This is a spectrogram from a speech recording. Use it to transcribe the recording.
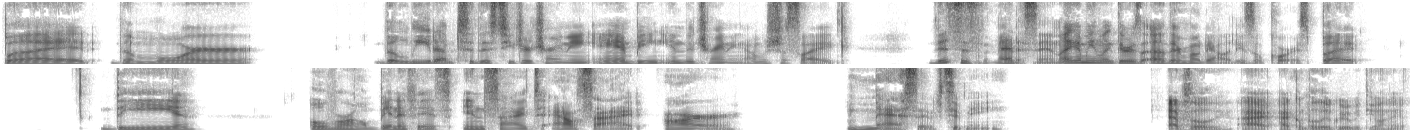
But the more, the lead up to this teacher training and being in the training, I was just like, this is the medicine. Like, I mean, like, there's other modalities, of course, but the overall benefits inside to outside are massive to me. Absolutely. I, I completely agree with you on it.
